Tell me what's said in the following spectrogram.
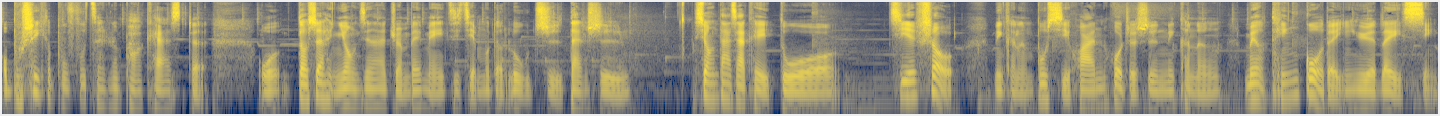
我不是一个不负责任 podcast，我都是很用心在准备每一集节目的录制，但是希望大家可以多接受。你可能不喜欢，或者是你可能没有听过的音乐类型，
